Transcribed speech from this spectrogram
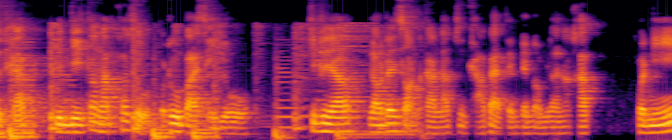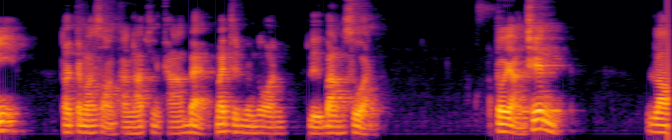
สวัสดีครับ ยินดีต้อนรับเข้าสู่รูปบายซียูคลิปที่แล้วเราได้สอนการรับสินค้าแบบเต็มจำนวนแล้วนะครับ วันนี้เราจะมาสอนการรับสินค้าแบบไม่เต็มจำนวนหรือบางส่วน ตัวอย่างเช่น เรา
